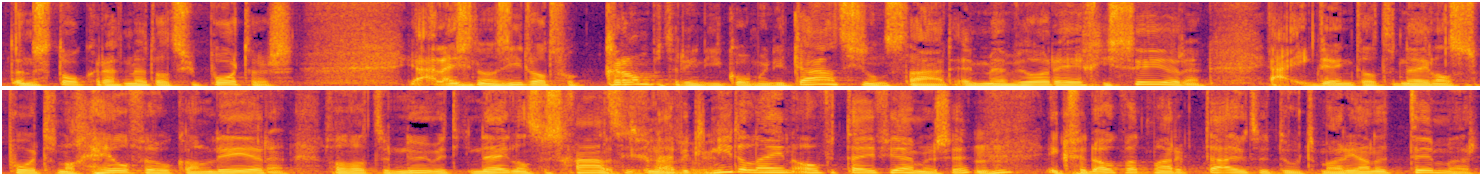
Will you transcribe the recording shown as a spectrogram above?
de stok rijdt met wat supporters. Ja, en als je dan ziet wat voor kramp er in die communicatie ontstaat en men wil regisseren. Ja, ik denk dat de Nederlandse sport nog heel veel kan leren van wat er nu met die Nederlandse schaatsers. Heb ik het niet alleen over TVM'ers. Hè. Mhm. Ik vind ook wat Mark Tuiten doet, Marianne Timmer,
